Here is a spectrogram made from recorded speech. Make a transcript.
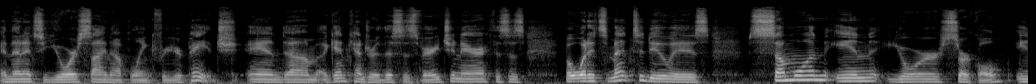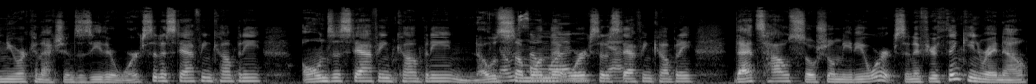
And then it's your sign up link for your page. And um, again, Kendra, this is very generic. This is, but what it's meant to do is someone in your circle, in your connections, is either works at a staffing company, owns a staffing company, knows, knows someone, someone, that works at yeah. a staffing company. That's how social media works. And if you're thinking right now,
